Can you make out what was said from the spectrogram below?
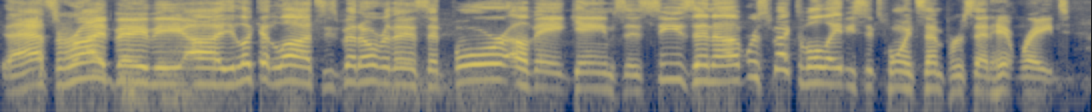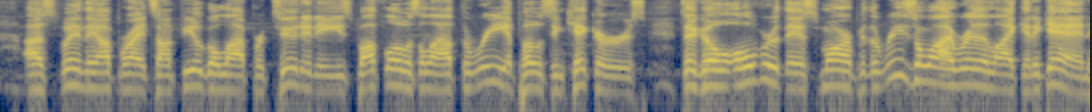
That's right, baby. Uh, you look at Lutz; he's been over this at four of eight games this season. A respectable 86.7% hit rate uh, splitting the uprights on field goal opportunities. Buffalo has allowed three opposing kickers to go over this mark. But the reason why I really like it, again,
